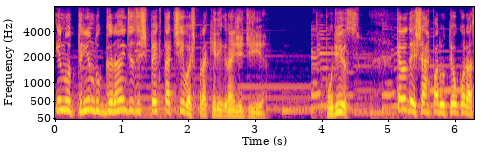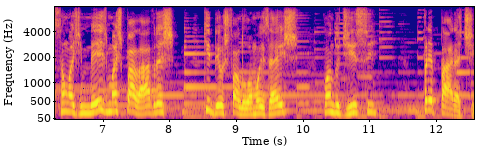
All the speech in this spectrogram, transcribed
e nutrindo grandes expectativas para aquele grande dia. Por isso, quero deixar para o teu coração as mesmas palavras que Deus falou a Moisés quando disse: Prepara-te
